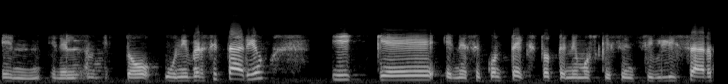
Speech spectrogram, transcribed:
en, en el ámbito universitario y que en ese contexto tenemos que sensibilizar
